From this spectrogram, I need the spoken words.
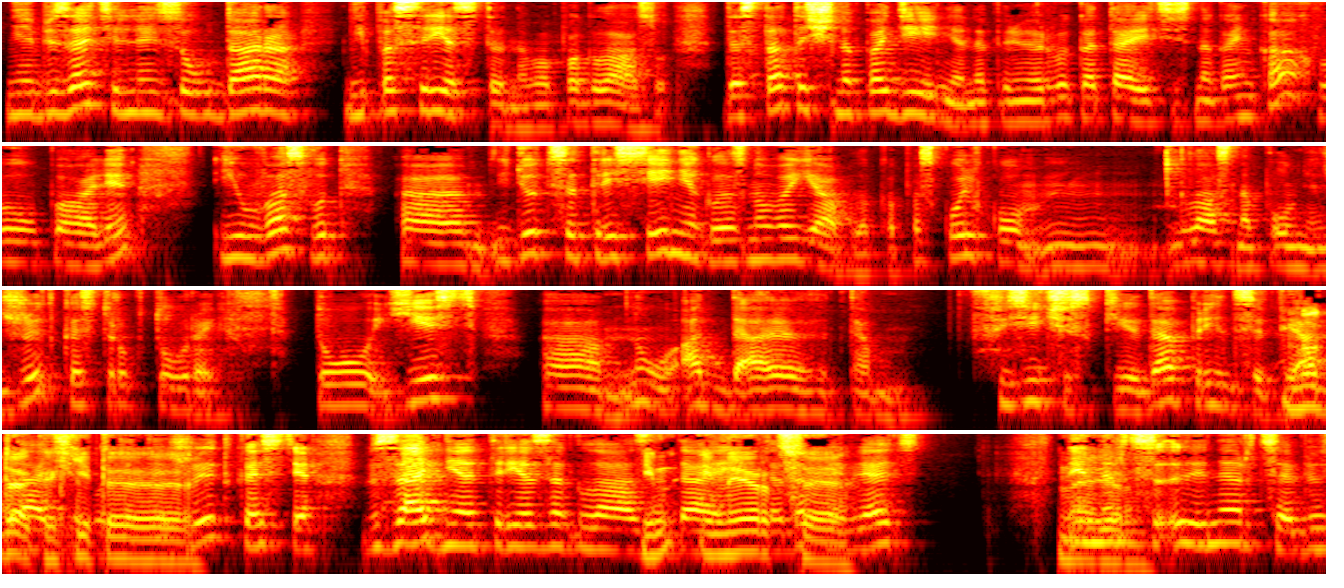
не обязательно из-за удара непосредственного по глазу, достаточно падения, например, вы катаетесь на коньках, вы упали, и у вас вот э, идет сотрясение глазного яблока, поскольку глаз наполнен жидкой структурой, то есть э, ну, отда, там, физические да, принципы ну, да, какие-то... вот жидкости в задний отрезок глаза. Ин- да, инерция. И появляется Инерция, инерция,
